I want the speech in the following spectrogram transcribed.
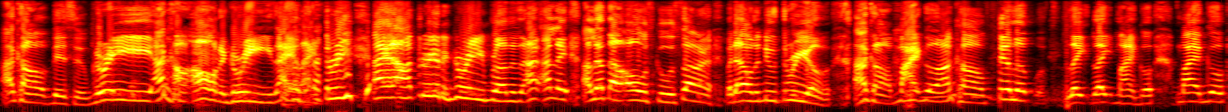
I call Bishop Green, I call all the Greens. I had like three, I had all three of the Green brothers. I, I, I left out old school, sorry, but I only knew three of them. I called Michael, I called Philip, late, late Michael, Michael,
